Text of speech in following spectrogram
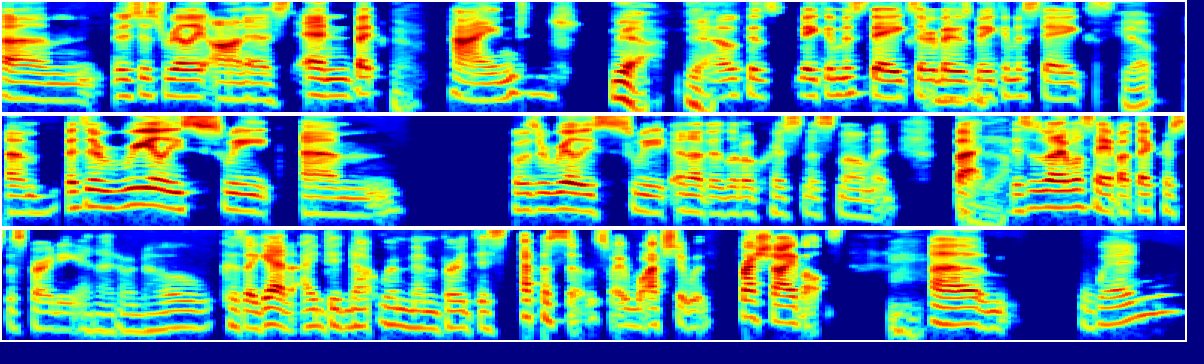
Um, it was just really honest and but yeah. kind. Yeah, yeah. You know, because making mistakes, everybody was mm-hmm. making mistakes. Yep. Um, but it's a really sweet. Um, it was a really sweet another little Christmas moment. But yeah. this is what I will say about that Christmas party, and I don't know because again, I did not remember this episode, so I watched it with fresh eyeballs. Mm-hmm. Um, when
